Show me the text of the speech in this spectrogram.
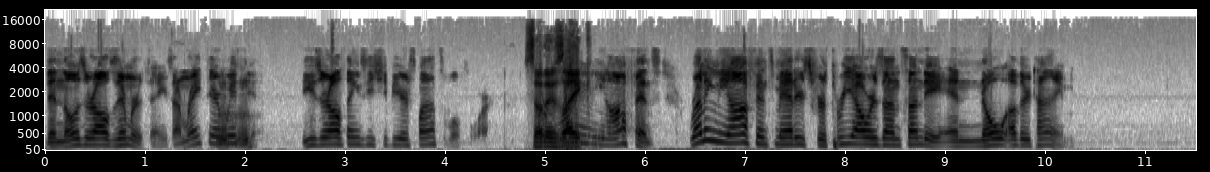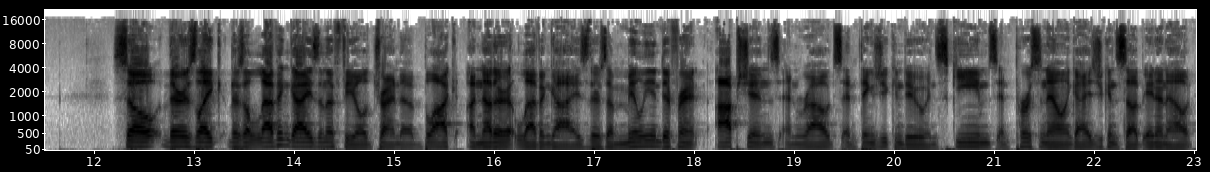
then those are all Zimmer things. I'm right there with Mhm. you. These are all things he should be responsible for. so there's running like the offense. Running the offense matters for three hours on Sunday and no other time. So there's like there's 11 guys in the field trying to block another 11 guys. There's a million different options and routes and things you can do and schemes and personnel and guys you can sub in and out.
